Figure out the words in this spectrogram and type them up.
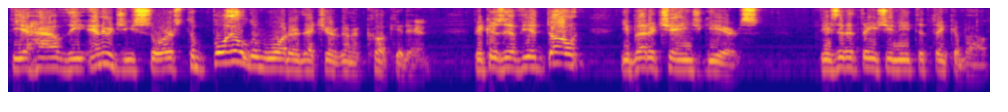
Do you have the energy source to boil the water that you're going to cook it in? Because if you don't, you better change gears. These are the things you need to think about.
